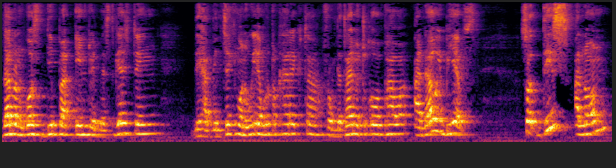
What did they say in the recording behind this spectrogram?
that one goes deeper into investigating. They have been checking on William Ruto character from the time he took over power and how he behaves. So this alone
